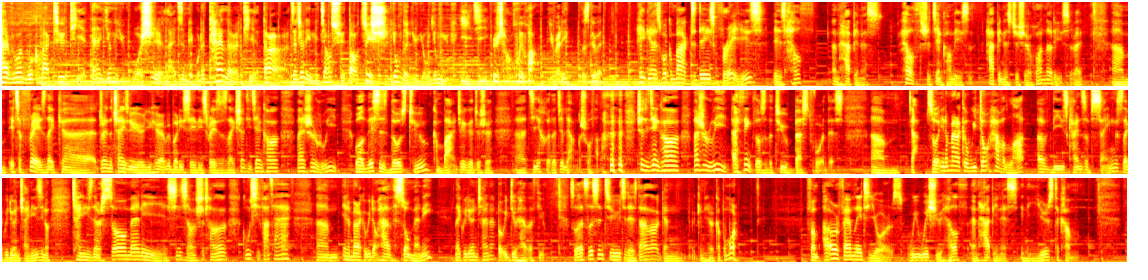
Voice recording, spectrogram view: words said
Hi everyone, welcome back to 铁蛋英语。我是来自美国的 Tyler 铁蛋儿，在这里你将学到最实用的旅游英语以及日常绘画。You ready? Let's do it. Hey guys, welcome back. Today's phrase is health and happiness. Health 是健康的意思，happiness 就是欢乐的意思，right？um, it's a phrase like uh, during the Chinese New Year, you hear everybody say these phrases like 身体健康,万事如意. Well, this is those two combined. 这个就是呃结合的这两个说法。身体健康,万事如意. I think those are the two best for this. Um, yeah, so in America, we don't have a lot of these kinds of sayings like we do in Chinese. You know, Chinese, there are so many. 心想事成,恭喜发财. Um, in America, we don't have so many like we do in China, but we do have a few. So let's listen to today's dialogue and we can hear a couple more. From our family to yours, we wish you health and happiness in the years to come.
